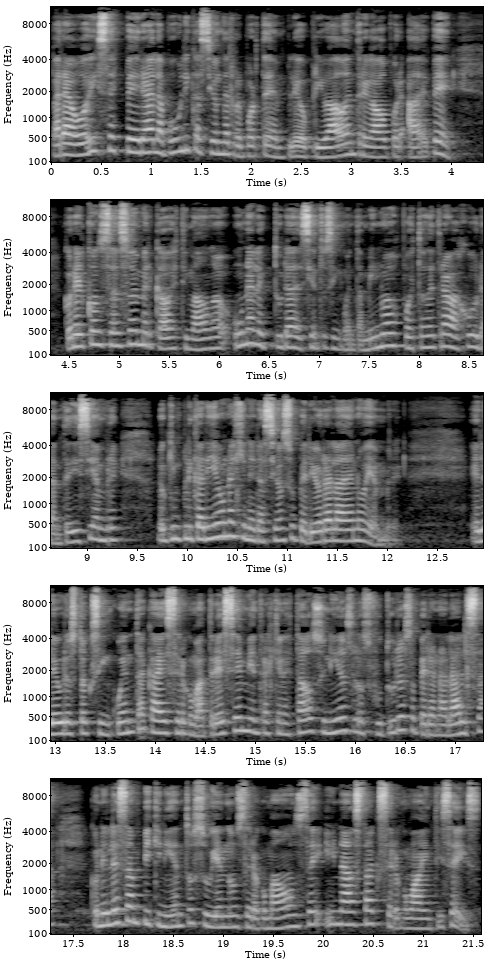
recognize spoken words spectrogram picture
Para hoy se espera la publicación del reporte de empleo privado entregado por ADP, con el consenso de mercado estimando una lectura de 150.000 nuevos puestos de trabajo durante diciembre, lo que implicaría una generación superior a la de noviembre. El Eurostock 50 cae 0,13, mientras que en Estados Unidos los futuros operan al alza, con el S&P 500 subiendo un 0,11 y Nasdaq 0,26.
